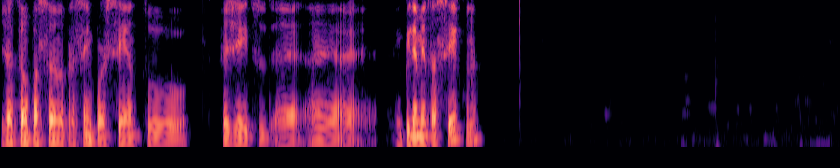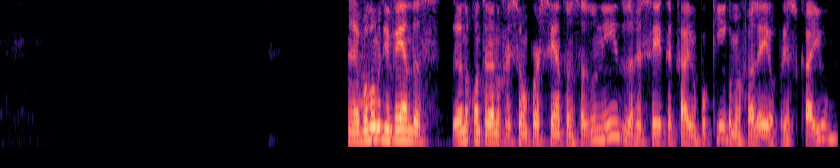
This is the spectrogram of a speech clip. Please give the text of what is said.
já estão passando para 100% rejeitos, é, é, empilhamento a seco, né? É, volume de vendas ano contra ano cresceu 1% nos Estados Unidos, a receita caiu um pouquinho, como eu falei, o preço caiu. Né?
